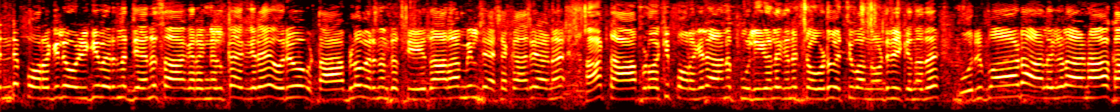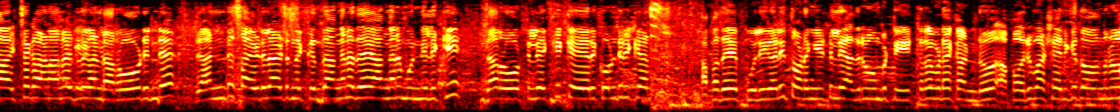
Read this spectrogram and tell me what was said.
എന്റെ പുറകിൽ ഒഴുകി വരുന്ന ജനസാഗരങ്ങൾക്കെതിരെ ഒരു ടാബ്ലോ വരുന്നുണ്ട്. സീതാറാമിൽ ദേശക്കാരാണ് ആ ടാബ്ലോക്ക് പുറകിലാണ് പുലികൾ ഇങ്ങനെ ചുവട് വെച്ച് വന്നുകൊണ്ടിരിക്കുന്നത്. ഒരുപാട് ആളുകളാണ് ആ കാഴ്ച കാണാനായിട്ട് കണ്ട റോഡിന്റെ രണ്ട് സൈഡിലായിട്ട് നിൽക്കുന്നത്. അങ്ങനെ അങ്ങനെ മുന്നിലേക്ക് ഇതാ റോട്ടിലേക്ക് കയറിക്കൊണ്ടിരിക്കുകയാണ് അപ്പോൾ അതേ പുലികളി തുടങ്ങിയിട്ടില്ല? അതിനു മുമ്പ് ടീച്ചർ ഇവിടെ കണ്ടു. അപ്പോൾ ഒരു പക്ഷേ എനിക്ക് തോന്നുന്നു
